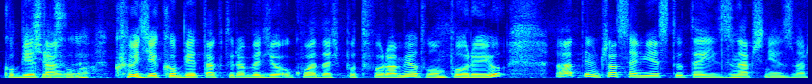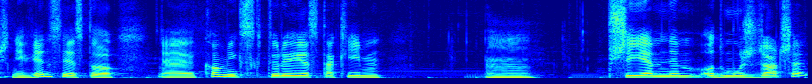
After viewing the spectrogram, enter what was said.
kobieta, będzie kobieta, która będzie okładać potwora miotłą po ryju, a tymczasem jest tutaj znacznie, znacznie więcej. Jest to e, komiks, który jest takim mm, przyjemnym odmurzaczaczem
